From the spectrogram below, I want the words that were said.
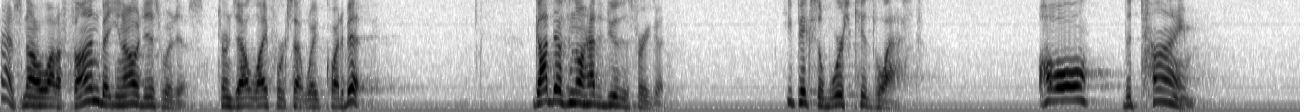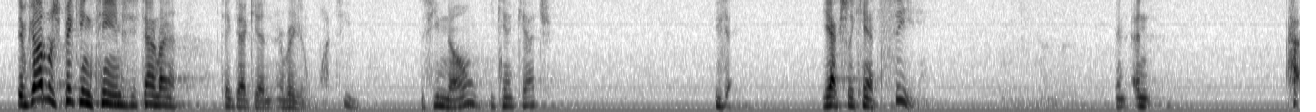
It's not a lot of fun, but you know, it is what it is. Turns out life works that way quite a bit. God doesn't know how to do this very good. He picks the worst kids last. All the time. If God was picking teams, he's standing by, take that kid. Everybody's? Does he know he can't catch? He's, he actually can't see. And, and how,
